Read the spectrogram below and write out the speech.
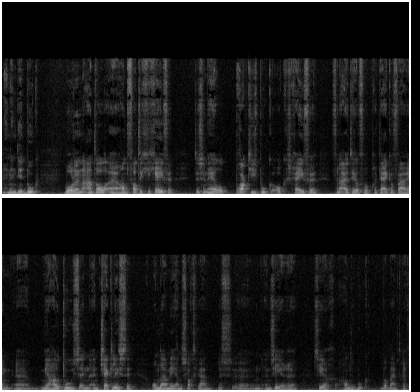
En in dit boek worden een aantal handvatten gegeven. Het is een heel praktisch boek, ook geschreven vanuit heel veel praktijkervaring. Uh, meer how-to's en, en, checklisten om daarmee aan de slag te gaan. Dus uh, een, een, zeer, zeer handig boek wat mij betreft.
